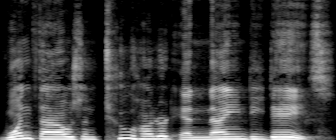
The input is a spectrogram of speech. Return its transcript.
1,290 days.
